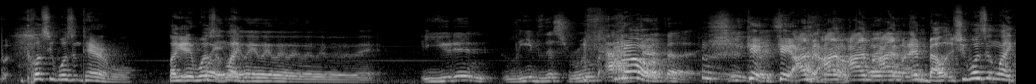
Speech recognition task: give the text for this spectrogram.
b- Pussy wasn't terrible. Like it wasn't Wait, like. wait, wait, wait, wait, wait, wait, wait, wait, wait. You didn't leave this room after the. She Okay, was- okay, I'm, I'm, I'm, Wait, wait, I'm embellished. She wasn't like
